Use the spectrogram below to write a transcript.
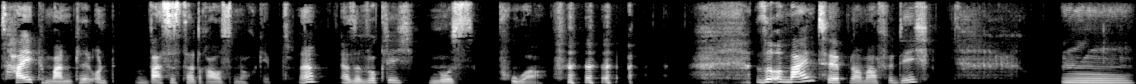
Teigmantel und was es da draußen noch gibt. Ne? Also wirklich Nuss pur. so, und mein Tipp nochmal für dich. Hm,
